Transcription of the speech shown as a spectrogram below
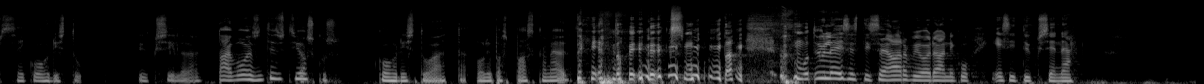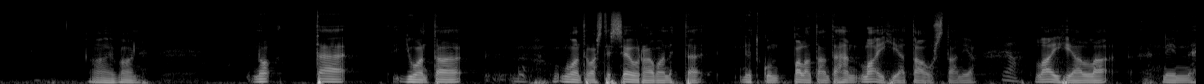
se ei kohdistu yksilöön. Tai voisi tietysti joskus kohdistua, että olipas paska näyttelijä toi yksi, mutta, mutta yleisesti se arvioidaan niinku esityksenä. Aivan. No tämä juontaa luontevasti seuraavan, että nyt kun palataan tähän laihia taustaan ja Joo. laihialla, niin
